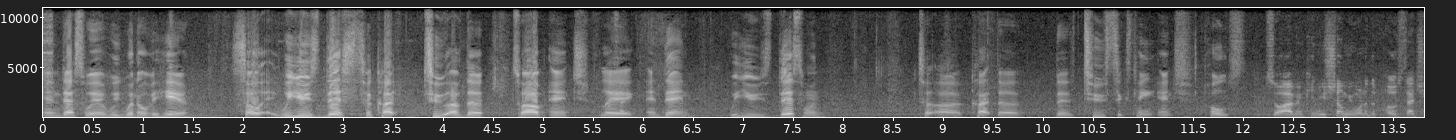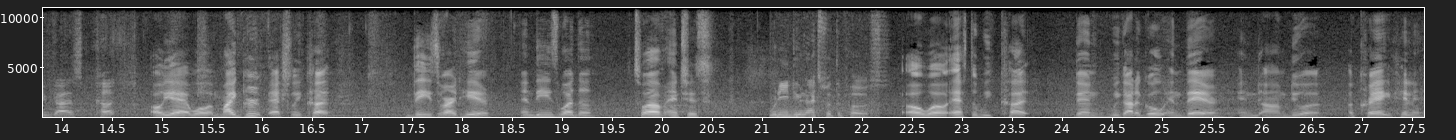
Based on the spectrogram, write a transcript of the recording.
And that's where we went over here. So we used this to cut two of the 12 inch leg. And then we used this one to uh, cut the the two 16 inch posts. So ivan can you show me one of the posts that you guys cut? Oh yeah. Well my group actually cut these right here and these were the 12 inches. What do you do next with the post? Oh, well, after we cut, then we got to go in there and um, do a, a Kreg hitting,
